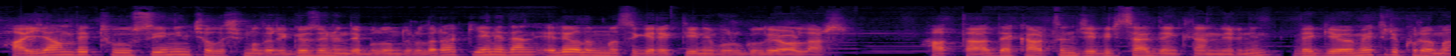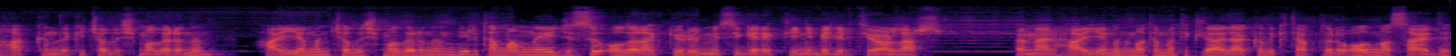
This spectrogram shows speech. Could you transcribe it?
Hayyam ve Tusi'nin çalışmaları göz önünde bulundurularak yeniden ele alınması gerektiğini vurguluyorlar. Hatta Descartes'in cebirsel denklemlerinin ve geometri kuramı hakkındaki çalışmalarının Hayyam'ın çalışmalarının bir tamamlayıcısı olarak görülmesi gerektiğini belirtiyorlar. Ömer Hayyam'ın matematikle alakalı kitapları olmasaydı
